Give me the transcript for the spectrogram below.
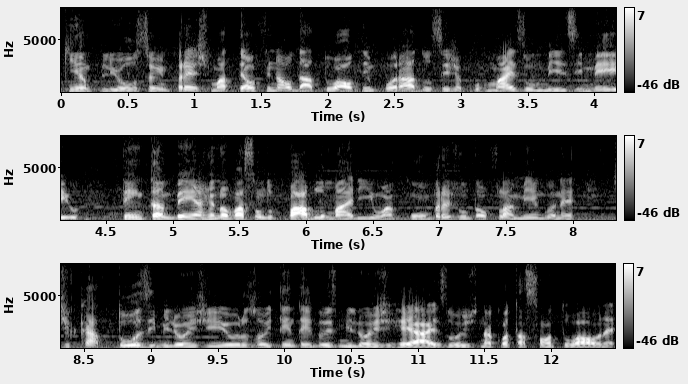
que ampliou seu empréstimo até o final da atual temporada, ou seja, por mais um mês e meio. Tem também a renovação do Pablo Mari, uma compra junto ao Flamengo, né, de 14 milhões de euros, 82 milhões de reais hoje na cotação atual, né,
